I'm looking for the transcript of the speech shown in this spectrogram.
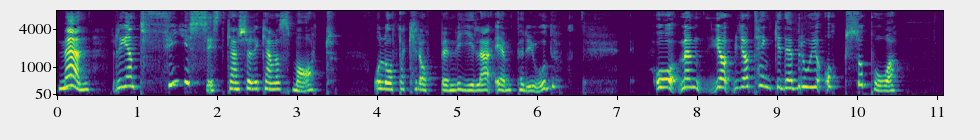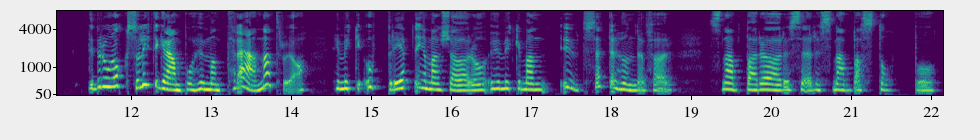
Men rent fysiskt kanske det kan vara smart att låta kroppen vila en period. Och, men jag, jag tänker det beror ju också på det beror också lite grann på hur man tränar tror jag. Hur mycket upprepningar man kör och hur mycket man utsätter hunden för snabba rörelser, snabba stopp och,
